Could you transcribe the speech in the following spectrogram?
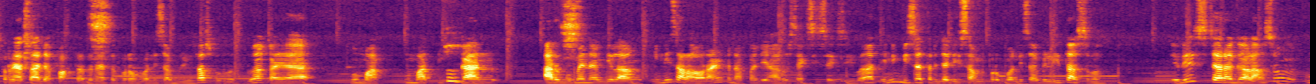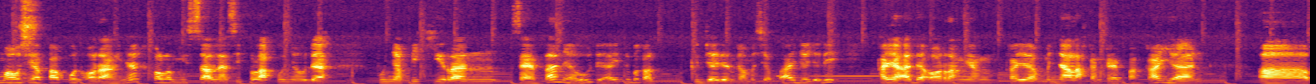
ternyata ada fakta ternyata perempuan disabilitas menurut gua kayak mema- mematikan argumen yang bilang ini salah orangnya kenapa dia harus seksi-seksi banget? Ini bisa terjadi sama perempuan disabilitas loh. Jadi secara nggak langsung mau siapa pun orangnya kalau misalnya si pelakunya udah punya pikiran setan ya udah itu bakal kejadian sama siapa aja. Jadi kayak ada orang yang kayak menyalahkan kayak pakaian uh,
